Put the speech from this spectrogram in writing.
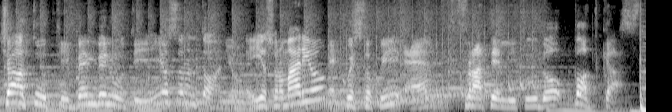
Ciao a tutti, benvenuti. Io sono Antonio. E io sono Mario. E questo qui è Fratellitudo Podcast.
